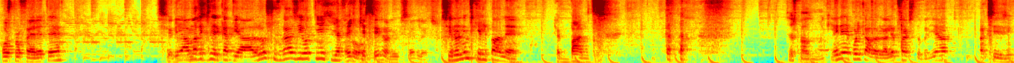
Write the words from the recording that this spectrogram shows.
το- κλπ. ας πούμε. Πώς προφέρεται. Γιατί άμα δεν ξέρει κάτι άλλο, σου βγάζει ό,τι έχει γι' αυτό. Έχει και synonyms, έλεγες. Synonyms κλπ. Ναι. A bunch. Τέλος πάντων, οκ. Είναι πολύ καλό εργαλείο, ψάξτε το παιδιά, αξίζει.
